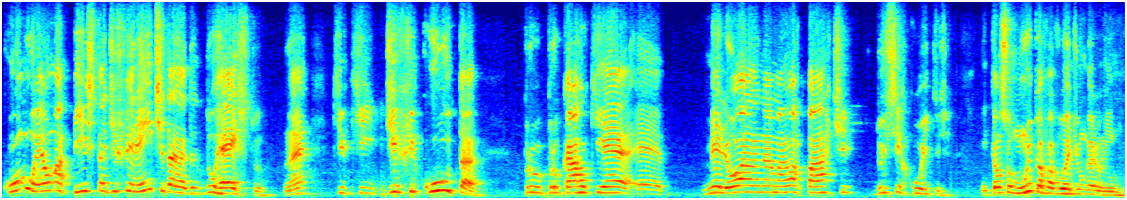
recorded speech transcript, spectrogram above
como é uma pista diferente da, do, resto, né? que, que dificulta para o carro que é, é melhor na maior parte dos circuitos. Então, sou muito a favor de um Ring.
